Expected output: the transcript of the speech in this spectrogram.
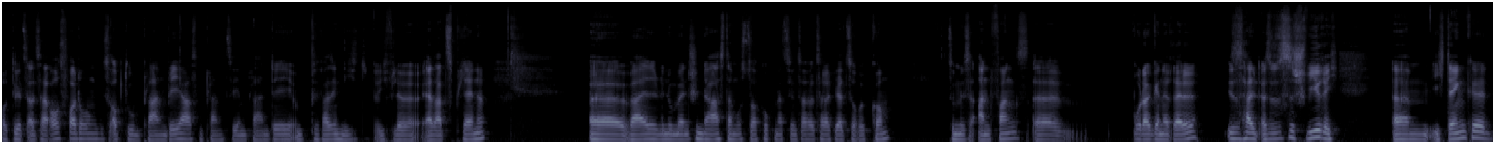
ob du jetzt als Herausforderung siehst, ob du einen Plan B hast, einen Plan C, einen Plan D und weiß ich nicht, wie viele Ersatzpläne. Äh, weil wenn du Menschen da hast, dann musst du auch gucken, dass sie in Zweifelsfall halt wieder zurückkommen. Zumindest anfangs. Äh, oder generell ist es halt, also es ist schwierig. Ähm, ich denke,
